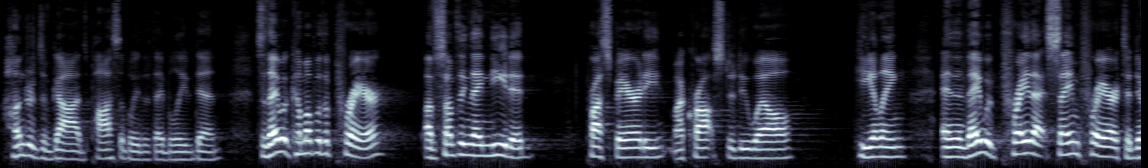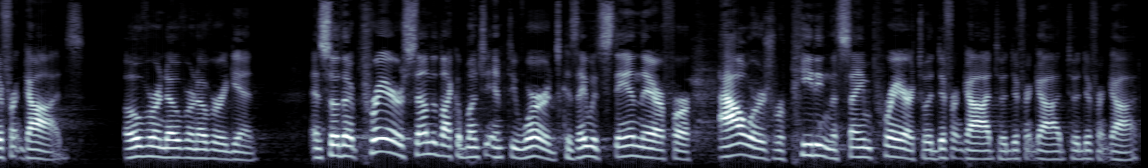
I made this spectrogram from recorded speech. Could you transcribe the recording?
hundreds of gods possibly that they believed in. So they would come up with a prayer of something they needed, prosperity, my crops to do well, healing. And then they would pray that same prayer to different gods over and over and over again. And so their prayers sounded like a bunch of empty words because they would stand there for hours repeating the same prayer to a different God, to a different God, to a different God,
